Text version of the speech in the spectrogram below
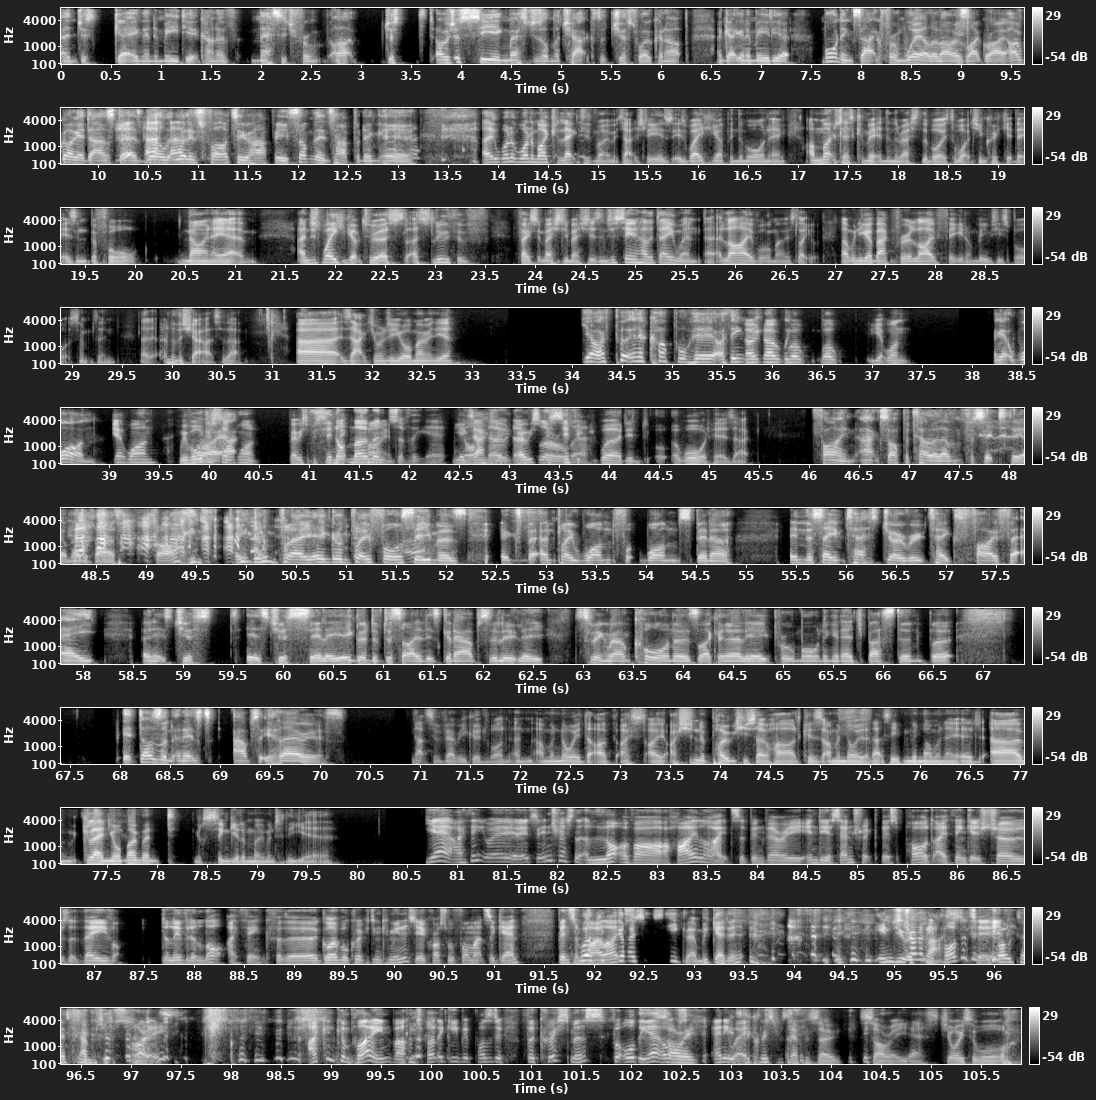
and just getting an immediate kind of message from uh, just I was just seeing messages on the chat because I'd just woken up and getting an immediate morning Zach from Will and I was like right I've got to get downstairs. Will, Will is far too happy. Something's happening here. I, one, of, one of my collective moments actually is, is waking up in the morning. I'm much less committed than the rest of the boys to watching cricket that isn't before 9 a.m. and just waking up to a, a sleuth of Facebook messaging messages and just seeing how the day went uh, live almost like like when you go back for a live feed on BBC Sport or something. Uh, another shout out to that. Uh, Zach do you want to do your moment of the year yeah, I've put in a couple here. I think. No, no. We, well, well, you get one. I get one. Get one. We've all, all just right, said I, one. Very specific. Not moments time. of the year. exactly. no, no Very specific worded award here, Zach. Fine. Axar Patel 11 for 60. I made a bad. Fine. England play. England play four ah. seamers. Expect and play one one spinner. In the same test, Joe Root takes five for eight, and it's just it's just silly. England have decided it's going to absolutely swing around corners like an early April morning in Edgbaston, but it doesn't, and it's absolutely hilarious. That's a very good one, and I'm annoyed that I've, I, I shouldn't have poked you so hard because I'm annoyed that that's even been nominated. Um, Glenn, your moment, your singular moment of the year. Yeah, I think it's interesting that a lot of our highlights have been very India centric this pod. I think it shows that they've delivered a lot, I think, for the global cricketing community across all formats again. Been some Welcome highlights. The ICC, Glenn, we get it. India trying class. to be positive. World Test Championship. Sorry. I can complain, but I'm trying to keep it positive for Christmas, for all the elves. Sorry. Anyway. It's the Christmas episode. Sorry, yes. Joy to all.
